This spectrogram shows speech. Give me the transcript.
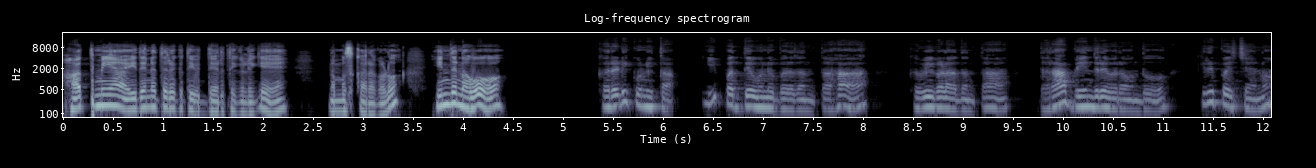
ಆತ್ಮೀಯ ಐದನೇ ತರಗತಿ ವಿದ್ಯಾರ್ಥಿಗಳಿಗೆ ನಮಸ್ಕಾರಗಳು. ಇಂದು ನಾವು ಕರಡಿ ಕುಣಿತ ಈ ಪದ್ಯವನ್ನು ಬರೆದಂತಹ ಕವಿಗಳಾದಂತಹ ದರಾ ಬೇಂದ್ರೆಯವರ ಒಂದು ಕಿರುಪರಿಚಯವನ್ನು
